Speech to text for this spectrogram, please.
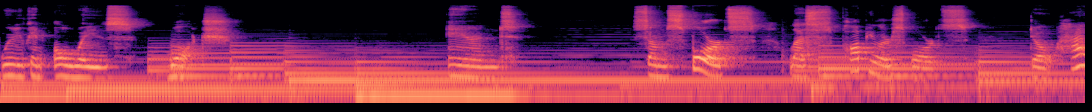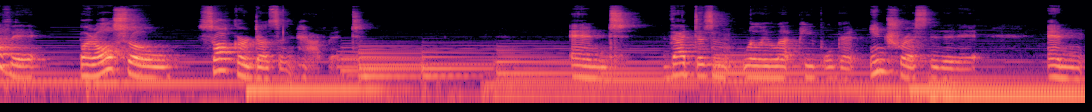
where you can always watch. And some sports, less popular sports, don't have it, but also Soccer doesn't have it. And that doesn't really let people get interested in it. And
